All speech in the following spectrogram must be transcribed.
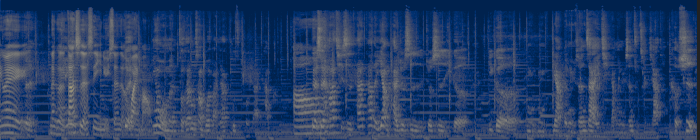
因为对，那个当事人是以女生的外貌因为我们走在路上不会把人家裤子脱下来看嘛。哦，对，所以他其实他他的样态就是就是一个一个女女两个女生在一起，两个女生组成家庭。可是，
